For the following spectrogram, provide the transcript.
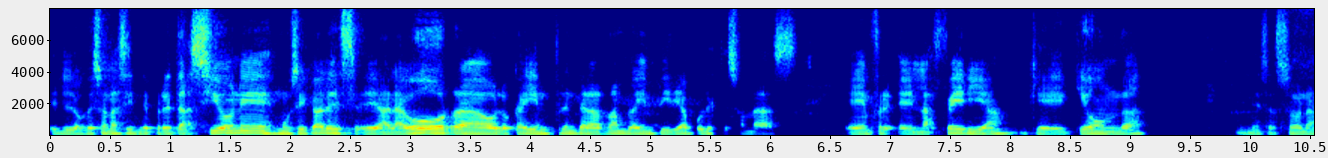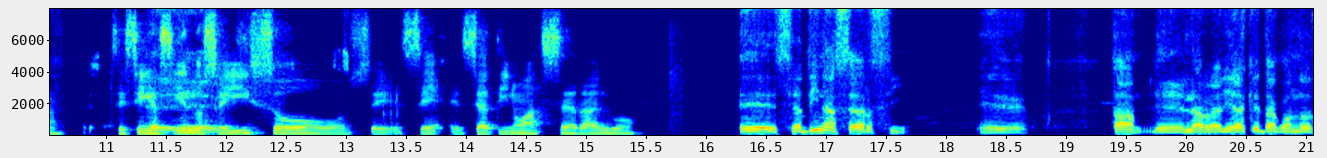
lo que son las interpretaciones musicales eh, a la gorra o lo que hay enfrente a la Rambla ahí en Piriápolis, que son las, en, fre- en la feria, ¿qué, qué onda? En esa zona? ¿Se sigue haciendo? ¿Se Eh, hizo? ¿Se, se, se atinó a hacer algo? Eh, se atina a hacer, sí. Eh, ta, eh, la realidad es que está cuando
